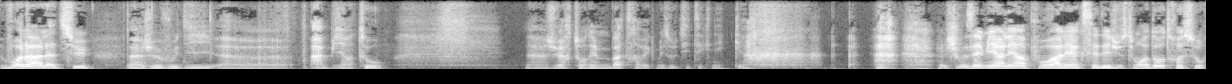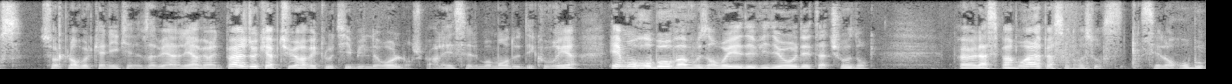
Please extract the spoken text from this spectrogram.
Voilà là-dessus, euh, je vous dis euh, à bientôt. Euh, je vais retourner me battre avec mes outils techniques. je vous ai mis un lien pour aller accéder justement à d'autres sources sur le plan volcanique. Vous avez un lien vers une page de capture avec l'outil Builderall dont je parlais. C'est le moment de découvrir. Et mon robot va vous envoyer des vidéos, des tas de choses. Donc euh, là, c'est pas moi la personne ressource, c'est le robot.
